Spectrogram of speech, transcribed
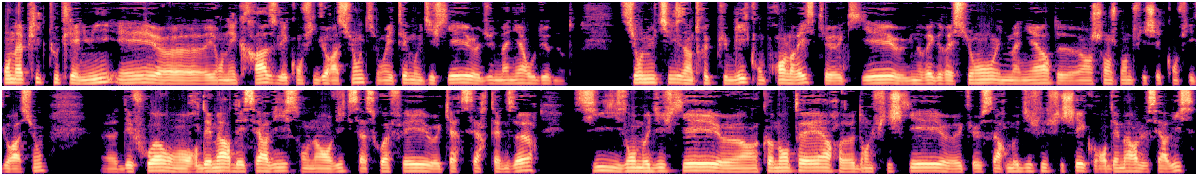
on applique toutes les nuits et, euh, et on écrase les configurations qui ont été modifiées euh, d'une manière ou d'une autre. Si on utilise un truc public, on prend le risque euh, qui est une régression, une manière de, un changement de fichier de configuration. des fois, on redémarre des services, on a envie que ça soit fait qu'à certaines heures. S'ils ont modifié un commentaire dans le fichier, que ça remodifie le fichier et qu'on redémarre le service,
